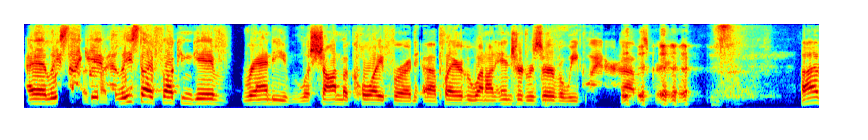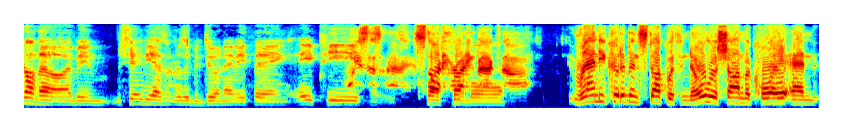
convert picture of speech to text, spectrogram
Hey, at least I A gave, at least I fucking gave Randy LaShawn McCoy for a uh, player who went on injured reserve a week later. That was great. I don't know. I mean, Shady hasn't really been doing anything. AP He's is just, starting running back Randy could have been stuck with no LaShawn McCoy and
